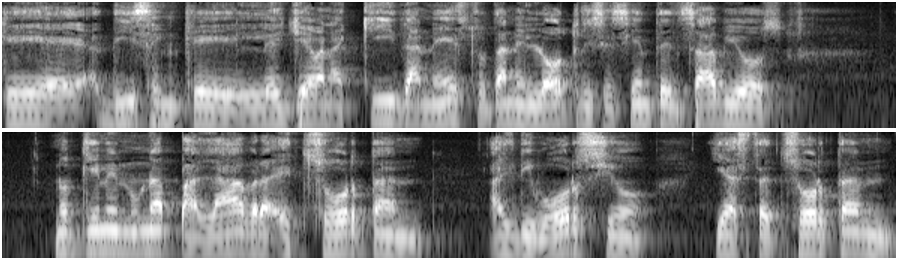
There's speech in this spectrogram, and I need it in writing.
que dicen que le llevan aquí, dan esto, dan el otro y se sienten sabios. No tienen una palabra, exhortan al divorcio y hasta exhortan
